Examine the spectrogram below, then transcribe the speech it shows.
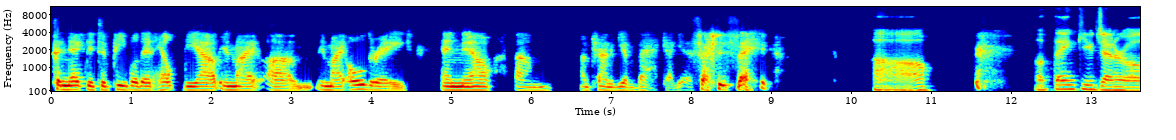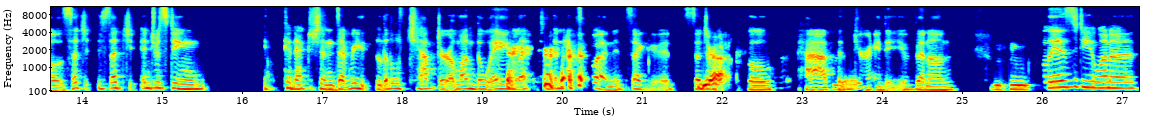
connected to people that helped me out in my um, in my older age, and now um, I'm trying to give back. I guess I should say. Oh, well, thank you, General. Such such interesting connections. Every little chapter along the way led to the next one. It's like it's such yeah. a wonderful path and journey that you've been on. Mm-hmm. Liz, do you want to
